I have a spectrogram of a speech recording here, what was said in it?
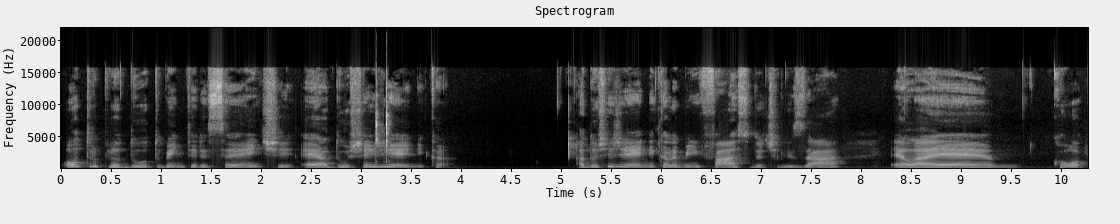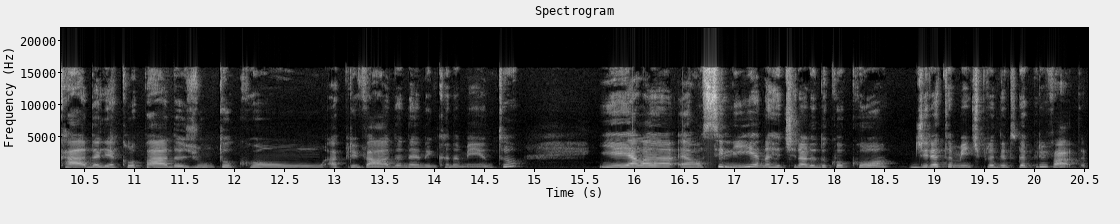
Outro produto bem interessante é a ducha higiênica. A ducha higiênica é bem fácil de utilizar, ela é colocada ali, aclopada junto com a privada, né, no encanamento. E ela, ela auxilia na retirada do cocô diretamente para dentro da privada.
